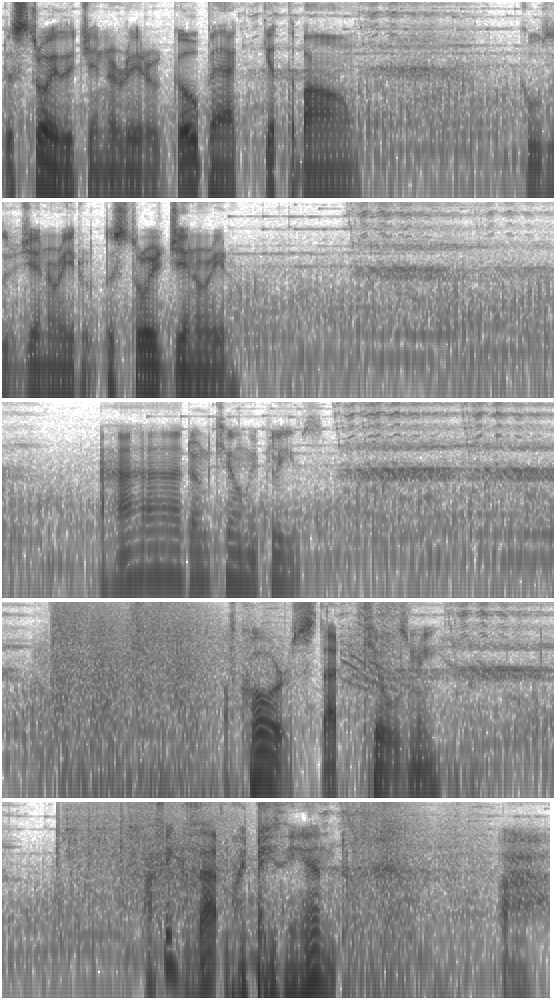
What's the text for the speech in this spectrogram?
destroy the generator, go back, get the bomb, go to the generator, destroy the generator. Ah, don't kill me, please. Of course, that kills me. I think that might be the end. Ah.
